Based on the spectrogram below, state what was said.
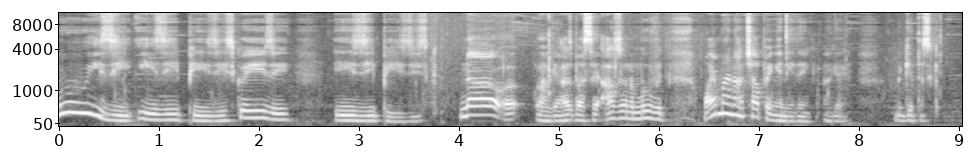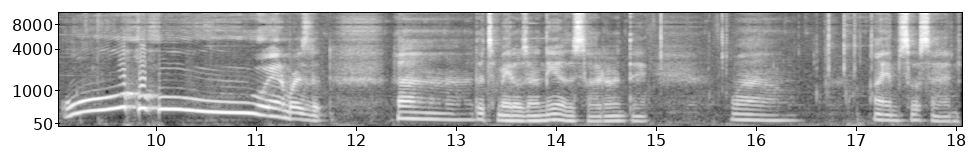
Ooh, easy, easy peasy, squeezy. Easy peasy. No. Uh, okay, I was about to say, I was going to move it. Why am I not chopping anything? Okay, let me get this. Ooh, and where's the... Uh, the tomatoes are on the other side, aren't they? Wow. I am so sad.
